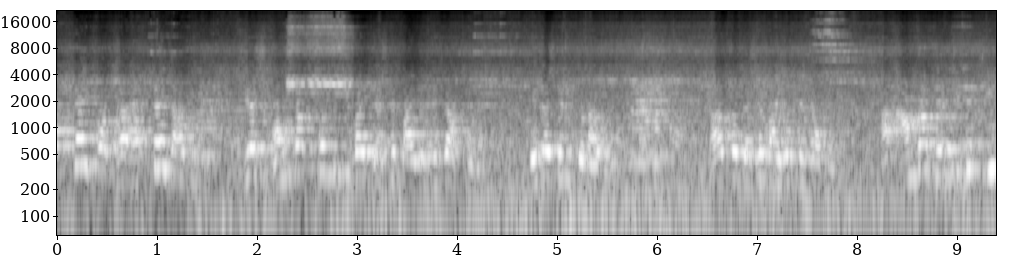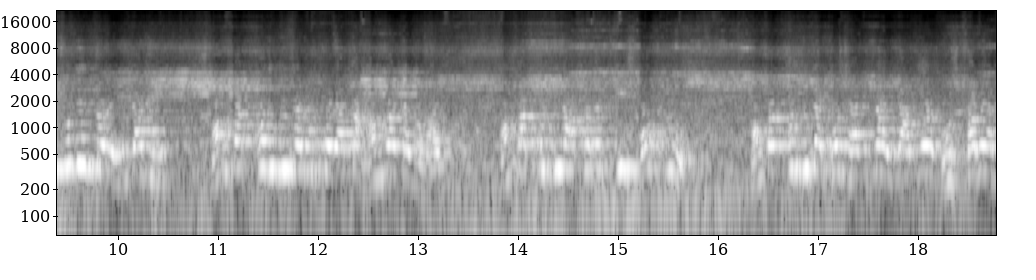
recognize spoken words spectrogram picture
একটাই কথা, একটাই দাবি, যে সংবাদকর্মী কি ভাই দেশের বাইরে থেকে আসে না। এটা কিন্তু না বলি। তারা তো দেশের বাইরে থেকে আসে আর আমরা দেখছি যে কিছুদিন ধরে ইদানি সংবাদকর্মীদের উপর একটা হামলা কেন ভাই? সংবাদকর্মীরা আপনাদের কি শত্রু? সংবাদকর্মীদের দোষ একটাই, যে আপনারা ঘুষ খাবেন।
